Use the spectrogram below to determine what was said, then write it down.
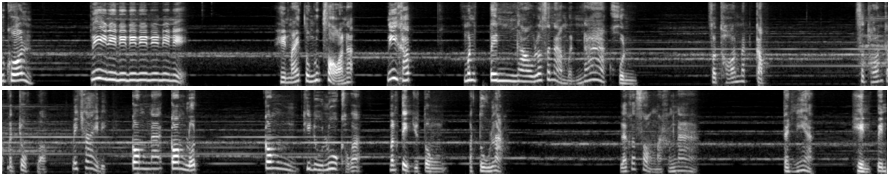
ทุกคน นี่นี่นี่นี่นี่นี่นี่นี่เห็นไหมตรงลูกศรอะนี่ครับ มันเป็นเงาลักษณะเหมือนหน้าคน สะท้อนมากับ สะท้อนกับกระจกเหรอ ไม่ใช่ดิกล้องหน้ากล้องรถกล้องที่ดูลูกเขาอะมันติดอยู่ตรงประตูหลังแล้วก็ส่องมาข้างหน้า แต่เนี่ย เห็นเป็น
